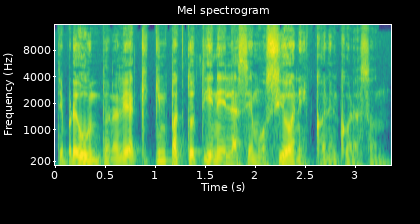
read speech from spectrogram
te pregunto en realidad, ¿qué, ¿qué impacto tiene las emociones con el corazón?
